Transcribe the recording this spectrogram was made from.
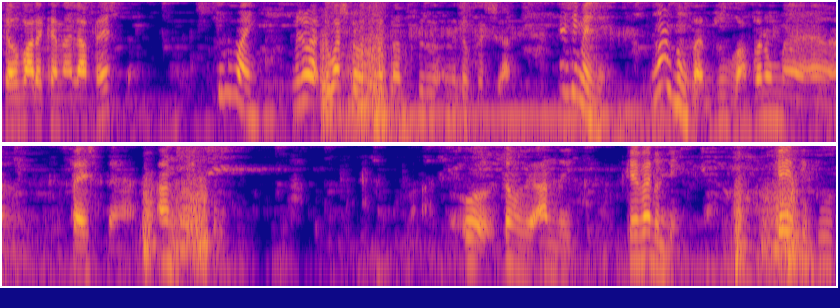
quer levar a canalha à festa. Tudo bem. Mas eu, acho que vocês já estão a perceber onde é que eu quero chegar. Mas imagina, nós não vamos levar para uma festa à noite oh, estão a ver, à noite, que é barulhento, que é tipo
